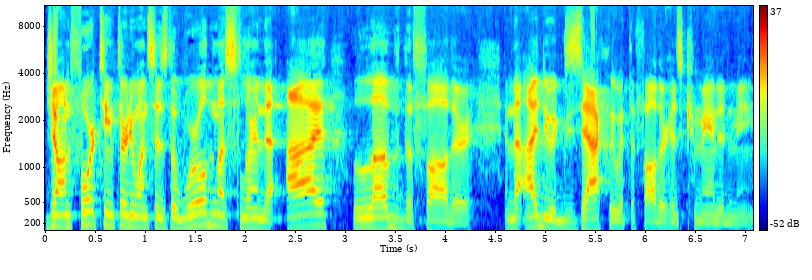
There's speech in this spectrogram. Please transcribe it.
John 14, 31 says, The world must learn that I love the Father and that I do exactly what the Father has commanded me.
